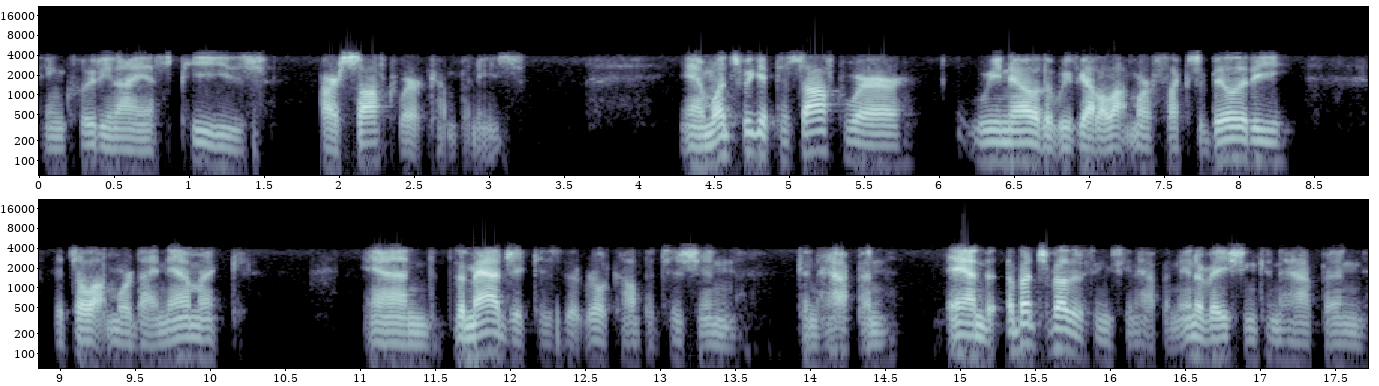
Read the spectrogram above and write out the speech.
including ISPs, are software companies. And once we get to software, we know that we've got a lot more flexibility, it's a lot more dynamic, and the magic is that real competition can happen. And a bunch of other things can happen. Innovation can happen.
